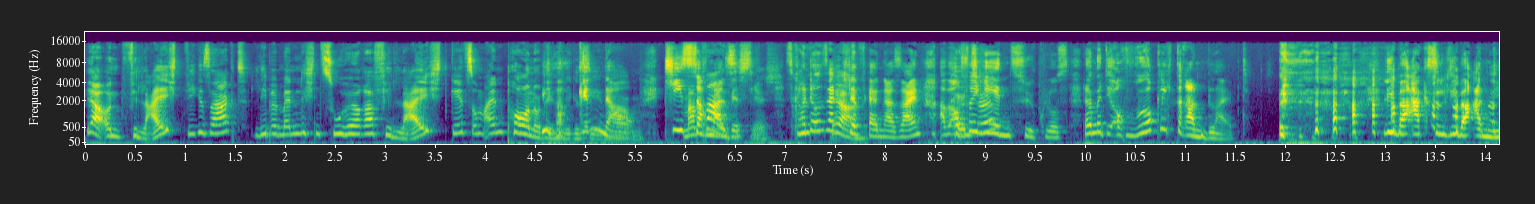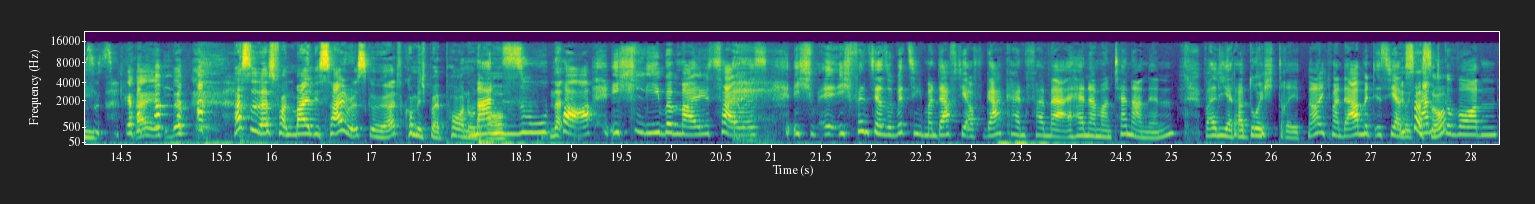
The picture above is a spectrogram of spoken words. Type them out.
ja, und vielleicht, wie gesagt, liebe männlichen Zuhörer, vielleicht geht es um einen Porno, den ja, wir gesehen genau. haben. Tease doch mal ein bisschen. Es könnte unser ja. Cliffhanger sein, aber könnte? auch für jeden Zyklus, damit ihr auch wirklich dran bleibt. lieber Axel, lieber Andi. Das ist geil, ne? Hast du das von Miley Cyrus gehört? Komme ich bei Porno Mann, drauf. super. Na, ich liebe Miley Cyrus. Ich, ich finde es ja so witzig, man darf die auf gar keinen Fall mehr Hannah Montana nennen, weil die ja da durchdreht. Ne? Ich meine, damit ist sie ja ist bekannt so? geworden,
